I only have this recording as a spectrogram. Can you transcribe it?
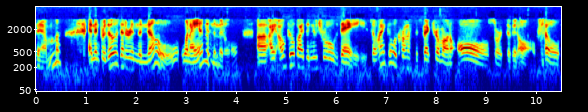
them. And then for those that are in the know, when I am in the middle, uh, I, I'll go by the neutral they. So I go across the spectrum on all sorts of it all. So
